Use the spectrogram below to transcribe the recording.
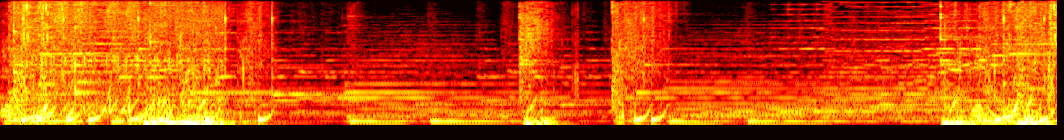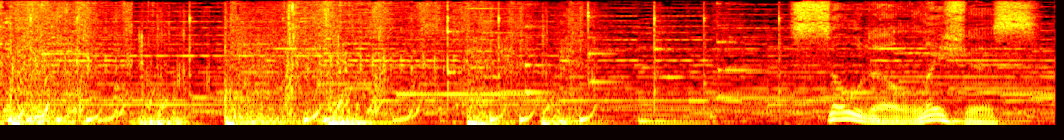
So delicious.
